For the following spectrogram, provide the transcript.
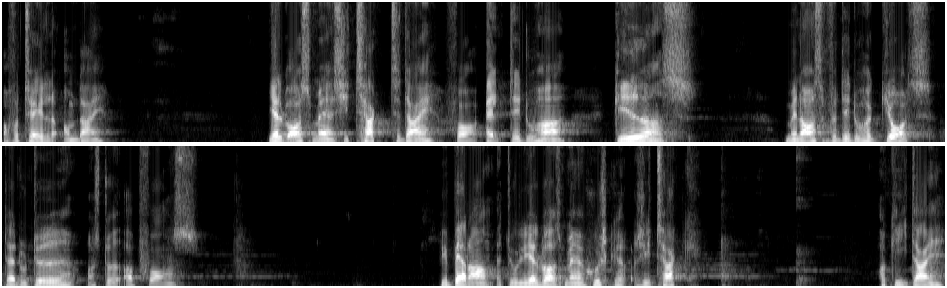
og fortalte om dig. Hjælp os med at sige tak til dig for alt det, du har givet os, men også for det, du har gjort, da du døde og stod op for os. Vi beder dig om, at du vil hjælpe os med at huske og sige tak og give dig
